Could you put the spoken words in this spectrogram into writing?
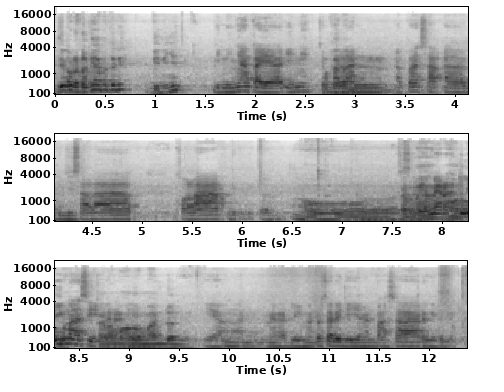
Dia produknya apa tadi? Bininya? Bininya kayak ini cemilan apa sa- eh, biji salak kolak gitu gitu Oh, Terus yang merah mau delima sih, Karena merah mau delima. Ramadan ya. Iya kan merah delima terus ada jajanan pasar gitu gitu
